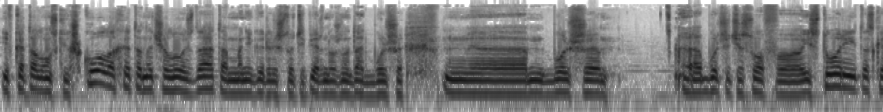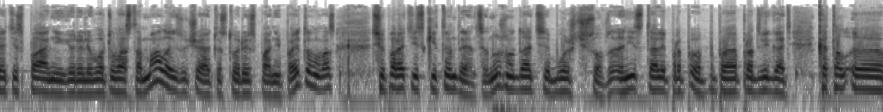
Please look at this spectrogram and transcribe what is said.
и в каталонских школах это началось, да, там они говорили, что теперь нужно дать больше, э, больше больше часов э, истории, так сказать, Испании. Говорили, вот у вас там мало изучают историю Испании, поэтому у вас сепаратистские тенденции. Нужно дать больше часов. Они стали продвигать катал, э,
